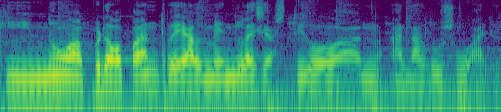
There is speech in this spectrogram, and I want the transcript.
qui no apropen realment la gestió en, en l'usuari.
